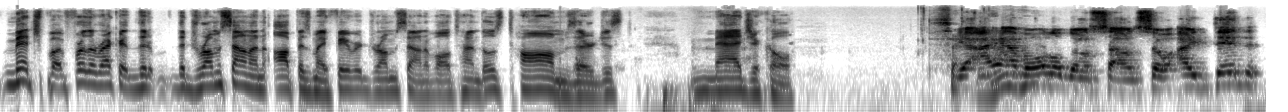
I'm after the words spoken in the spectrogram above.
Mitch. But for the record, the, the drum sound on Up is my favorite drum sound of all time. Those toms are just magical. Yeah, I have all of those sounds. So I did,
